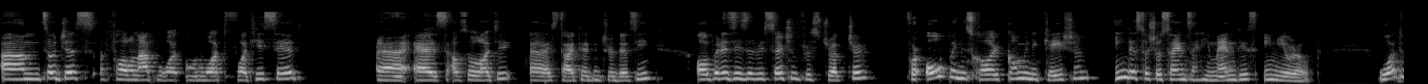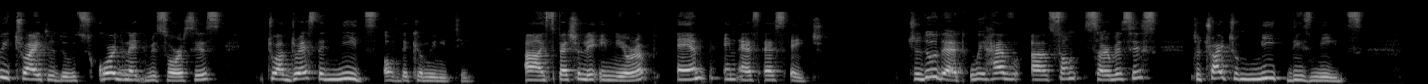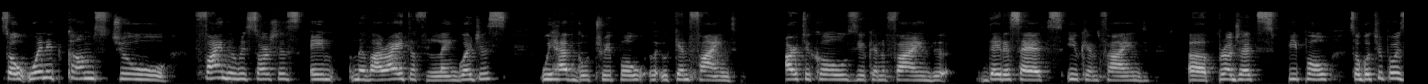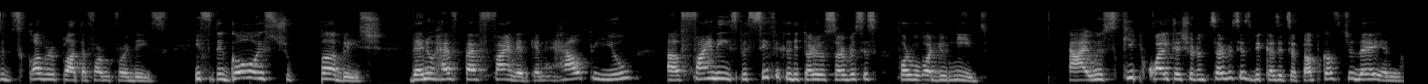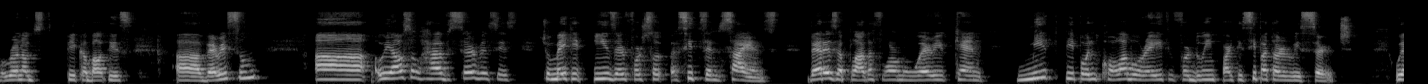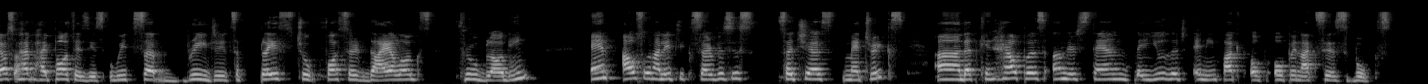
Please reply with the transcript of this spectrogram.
Um, so just following up what, on what Foti said, uh, as also Lottie uh, started introducing, Operas is a research infrastructure for open scholar communication in the social science and humanities in Europe. What we try to do is coordinate resources to address the needs of the community, uh, especially in Europe and in SSH. To do that, we have uh, some services to try to meet these needs. So when it comes to find the resources in a variety of languages, we have GoTriple, we can find articles, you can find data sets, you can find uh, projects, people. So GoTriple is a discovery platform for this. If the goal is to publish, then you have Pathfinder that can help you uh, finding specific editorial services for what you need. I will skip quality assurance services because it's a topic of today, and Ronald speak about this uh, very soon. Uh, we also have services to make it easier for so, uh, citizen science. That is a platform where you can meet people and collaborate for doing participatory research. We also have Hypotheses, which is a bridge, it's a place to foster dialogues through blogging, and also analytic services such as metrics uh, that can help us understand the usage and impact of open access books.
